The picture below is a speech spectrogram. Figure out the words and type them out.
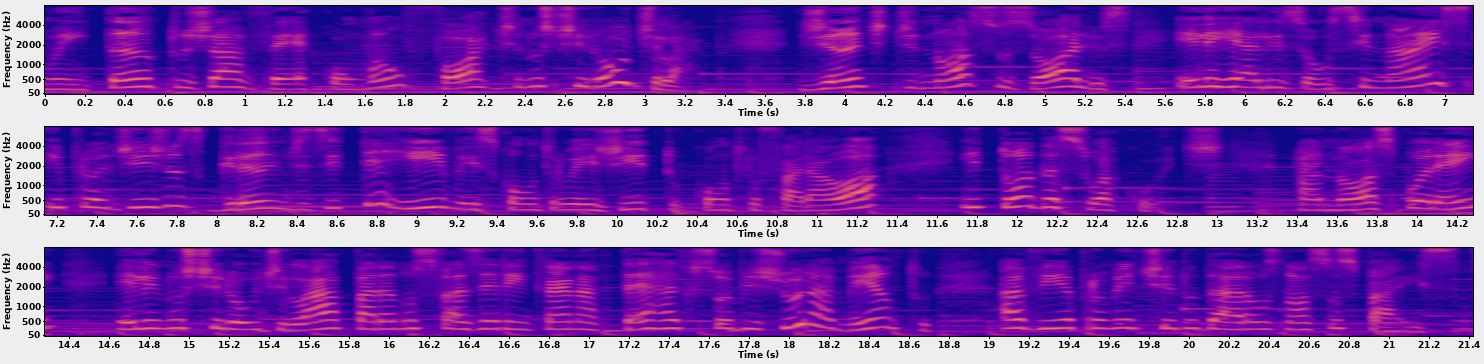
No entanto, Javé, com mão forte, nos tirou de lá. Diante de nossos olhos, ele realizou sinais e prodígios grandes e terríveis contra o Egito, contra o Faraó e toda a sua corte. A nós, porém, ele nos tirou de lá para nos fazer entrar na terra que, sob juramento, havia prometido dar aos nossos pais.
